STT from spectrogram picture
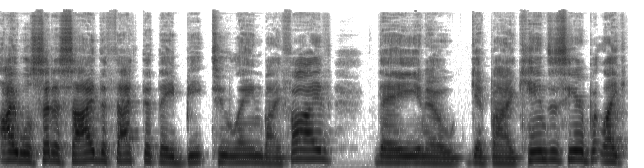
I will set aside the fact that they beat Tulane by five. They, you know, get by Kansas here, but like,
